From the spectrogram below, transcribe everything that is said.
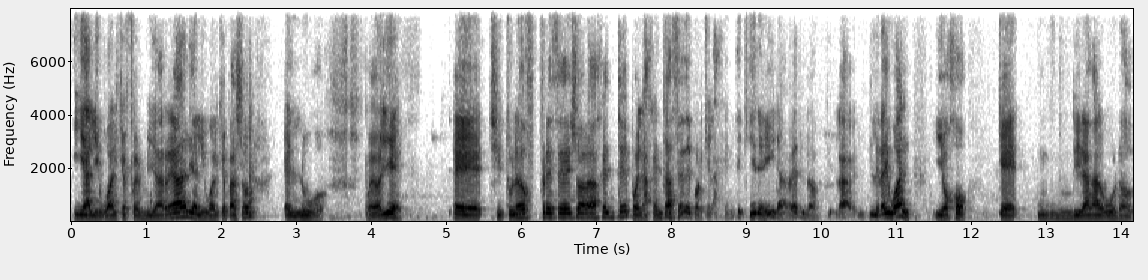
Y al igual que fue en Villarreal y al igual que pasó en Lugo. Pues oye, eh, si tú le ofreces eso a la gente, pues la gente accede porque la gente quiere ir a verlo. le da igual. Y ojo, que dirán algunos,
